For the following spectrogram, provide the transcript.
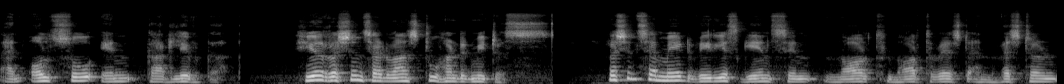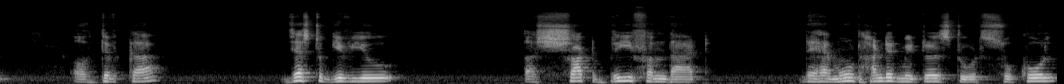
and also in Karlivka. Here Russians advanced 200 meters. Russians have made various gains in north, northwest and western Avdiivka. Just to give you a short brief on that, they have moved 100 meters towards Sokol,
